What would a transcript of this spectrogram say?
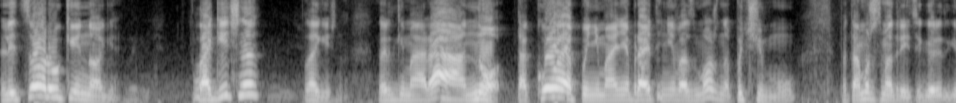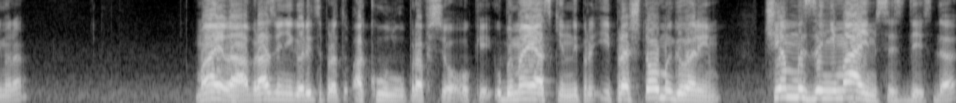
лицо, руки и ноги. Логично. Логично? Говорит Гимара, но такое понимание Брайта невозможно. Почему? Потому что, смотрите, говорит Гимара. Майла, разве не говорится про акулу, про все? Окей. Убимаяскин. И про, и про что мы говорим? Чем мы занимаемся здесь, да?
